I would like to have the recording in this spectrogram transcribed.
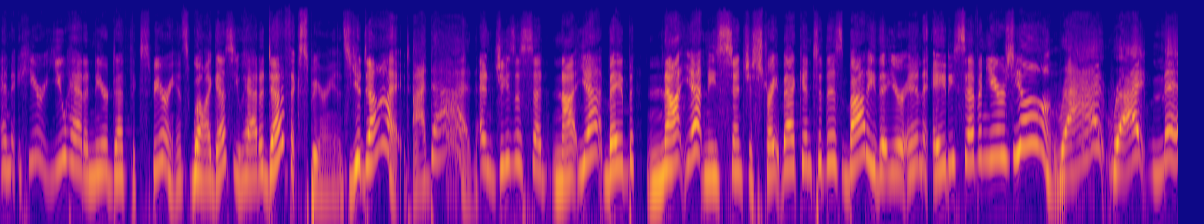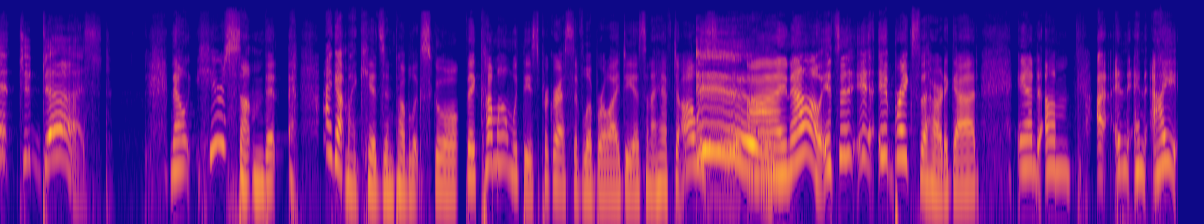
And here you had a near death experience. Well, I guess you had a death experience. You died. I died. And Jesus said, Not yet, babe. Not yet. And he sent you straight back into this body that you're in 87 years young. Right, right, meant to dust. Now, here's something that I got my kids in public school. They come home with these progressive liberal ideas, and I have to always. I know it's a it, it breaks the heart of God, and um, I, and and I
